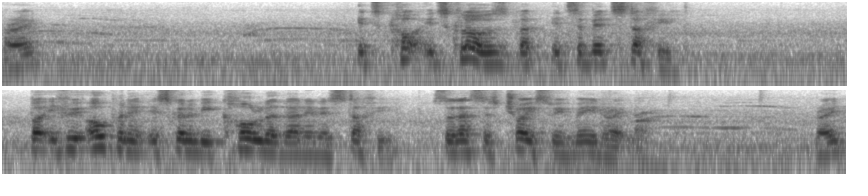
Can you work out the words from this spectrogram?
Alright? it's co- it's closed, but it's a bit stuffy. But if we open it, it's going to be colder than it is stuffy. So that's a choice we've made right now, right?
